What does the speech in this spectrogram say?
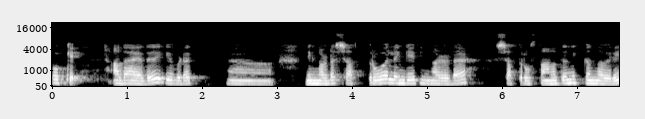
ഓക്കെ അതായത് ഇവിടെ നിങ്ങളുടെ ശത്രു അല്ലെങ്കിൽ നിങ്ങളുടെ ശത്രു സ്ഥാനത്ത് നിൽക്കുന്നവര്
